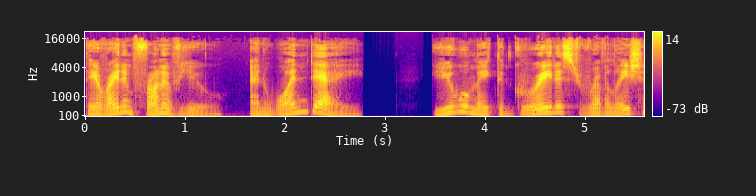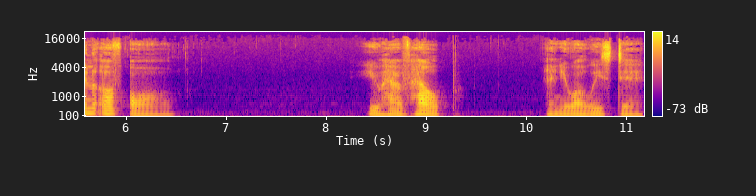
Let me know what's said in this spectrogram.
They are right in front of you, and one day you will make the greatest revelation of all. You have help, and you always did.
